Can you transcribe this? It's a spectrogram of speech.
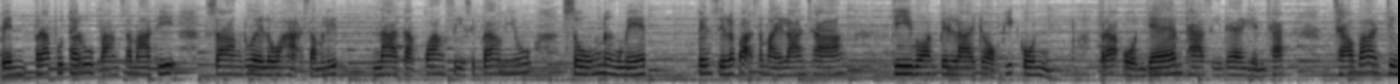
เป็นพระพุทธรูปปางสมาธิ สร้างด้วยโลหะสำริดหน้าตักกว้าง 49 นิ้ว สูง 1 เมตร เป็นศิลปะสมัยล้านช้าง จีวรเป็นลายดอกพิกล พระโอนแย้มทาสีแดงเห็นชัด ชาวบ้านจึง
